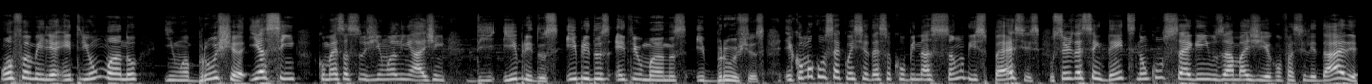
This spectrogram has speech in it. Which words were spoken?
uma família entre um humano e uma bruxa, e assim começa a surgir uma linhagem de híbridos, híbridos entre humanos e bruxos. E como consequência dessa combinação de espécies, os seus descendentes não conseguem usar magia com facilidade,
